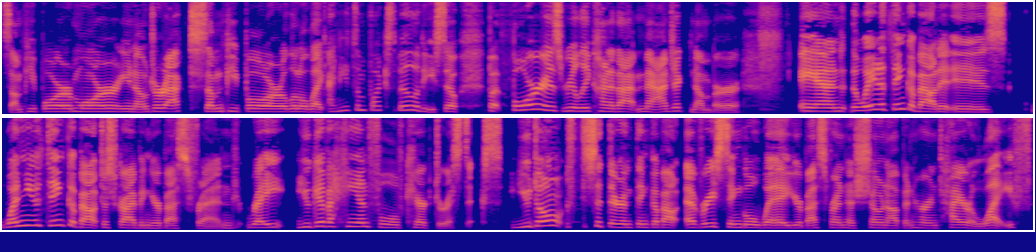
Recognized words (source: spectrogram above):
Some people are more, you know, direct. Some people are a little like, I need some flexibility. So, but four is really kind of that magic number. And the way to think about it is when you think about describing your best friend, right, you give a handful of characteristics. You don't sit there and think about every single way your best friend has shown up in her entire life.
